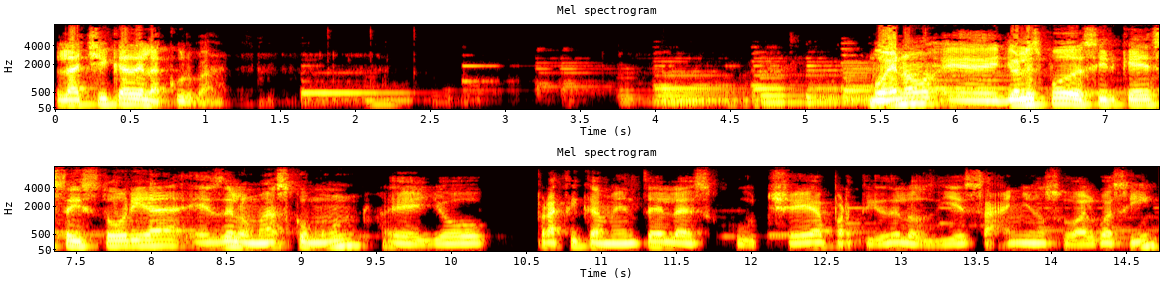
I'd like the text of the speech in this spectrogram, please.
La chica de la curva. Bueno, eh, yo les puedo decir que esta historia es de lo más común. Eh, yo prácticamente la escuché a partir de los 10 años o algo así.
